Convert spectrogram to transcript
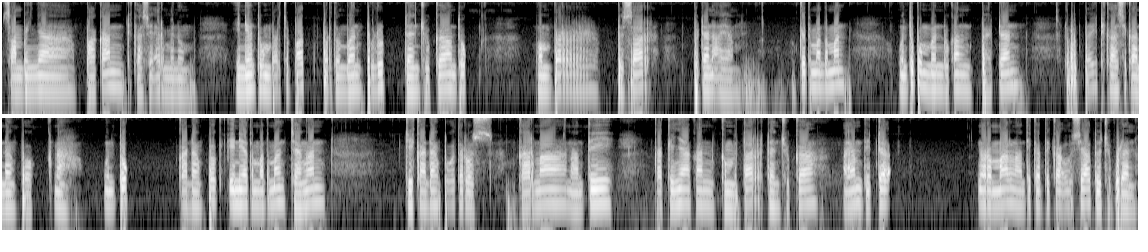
sampingnya pakan dikasih air minum. Ini untuk mempercepat pertumbuhan bulu dan juga untuk memperbesar badan ayam. Oke teman-teman untuk pembentukan badan lebih baik dikasih kandang box nah untuk kandang box ini ya teman-teman jangan di kandang box terus karena nanti kakinya akan gemetar dan juga ayam tidak normal nanti ketika usia 7 bulan.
